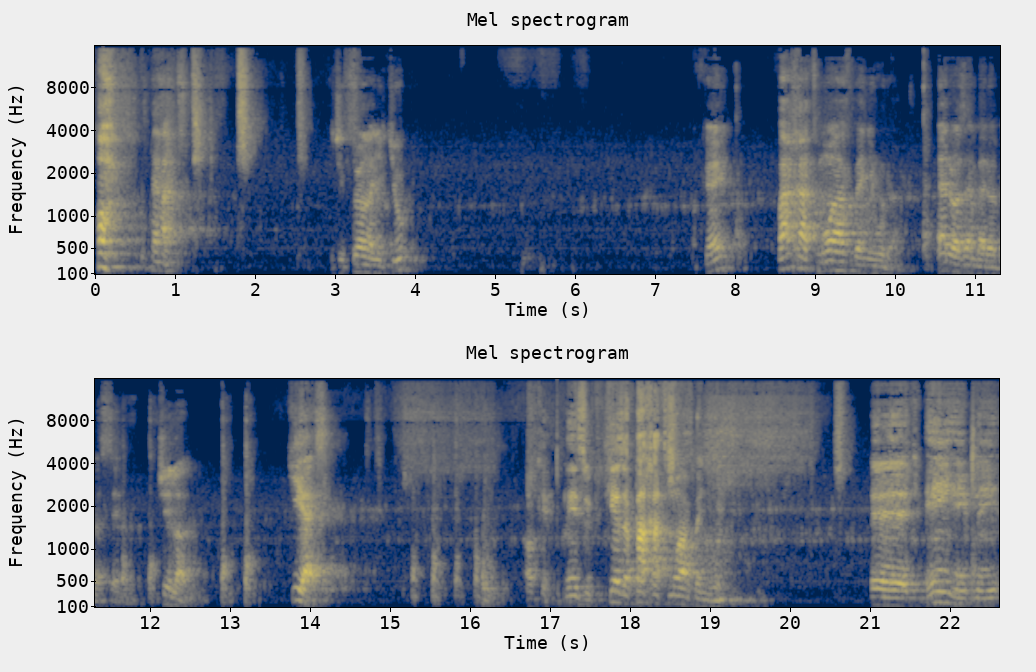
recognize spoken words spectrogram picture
Ha, tehát, kicsit felnagyítjuk. Oké? Okay? Pachat Moav ben Yehuda. Erről az emberről beszélünk. Csillag. Ki ez? Oké, okay, nézzük. Ki ez a Pachat Moab ben? Éhébné,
